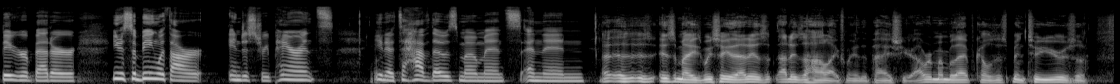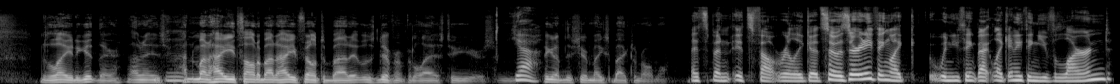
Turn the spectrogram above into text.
bigger, better. You know, so being with our industry parents, you know, to have those moments and then it's, amazing. We see that is that is a highlight for me of the past year. I remember that because it's been two years of delay to get there. I mean, mm. no matter how you thought about it, how you felt about it, it was different for the last two years. And yeah, picking up this year makes it back to normal. It's been it's felt really good. So, is there anything like when you think back, like anything you've learned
